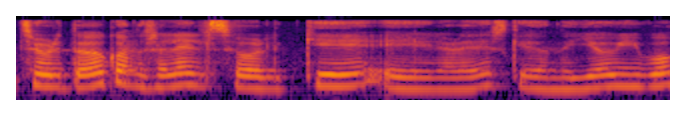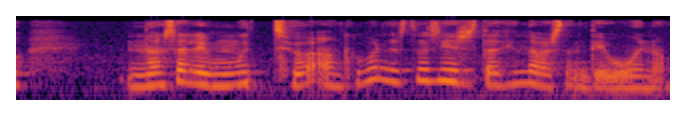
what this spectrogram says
Sobre todo cuando sale el sol, que eh, la verdad es que donde yo vivo no sale mucho, aunque bueno, estos días está haciendo bastante bueno.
